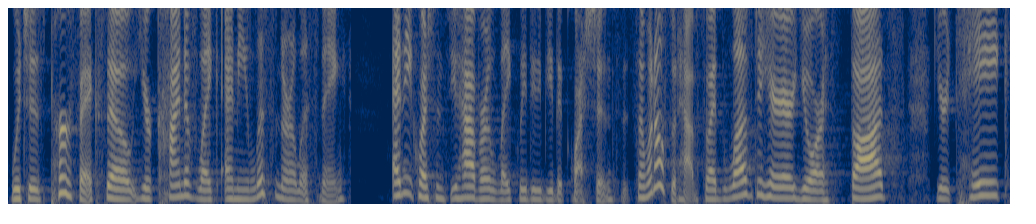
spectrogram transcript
which is perfect. So, you're kind of like any listener listening any questions you have are likely to be the questions that someone else would have. So I'd love to hear your thoughts, your take,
